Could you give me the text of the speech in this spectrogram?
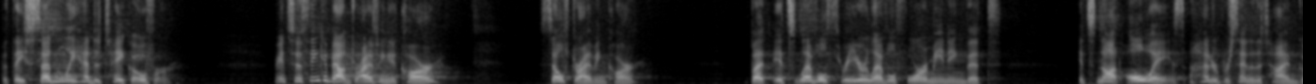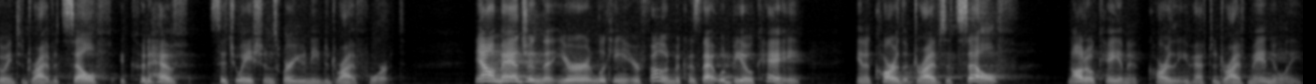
but they suddenly had to take over. Right? So think about driving a car, self-driving car, but it's level three or level four, meaning that it's not always 100% of the time going to drive itself. It could have situations where you need to drive for it. Now imagine that you're looking at your phone because that would be okay in a car that drives itself, not okay in a car that you have to drive manually.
